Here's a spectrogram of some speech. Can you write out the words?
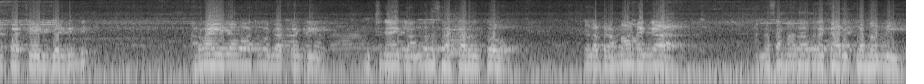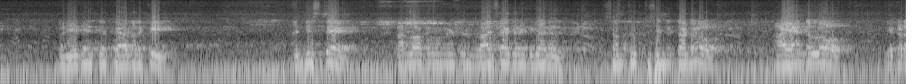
ఏర్పాటు చేయడం జరిగింది. అరవై ఐదో వార్డులో ఉన్నటువంటి ముఖ్య నాయకులు అందరూ సహకారంతో చాలా బ్రహ్మాండంగా అన్న సమారాధన కార్యక్రమాన్ని మరి ఏదైతే పేదలకి అందిస్తే పరలోకంలో ఉన్నటువంటి రాజశేఖర రెడ్డి గారు సంతృప్తి చెందుతాడో ఆ యాంగిల్లో ఇక్కడ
